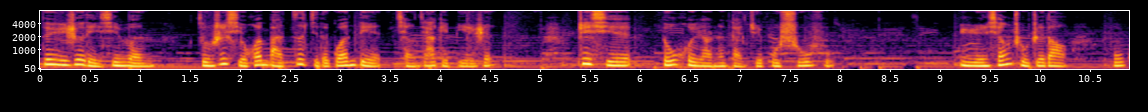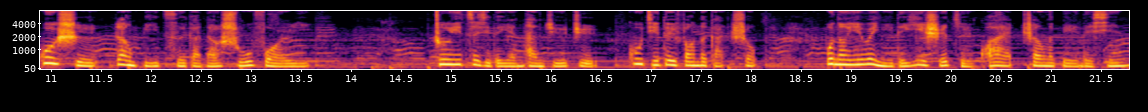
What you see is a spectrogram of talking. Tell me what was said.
对于热点新闻，总是喜欢把自己的观点强加给别人，这些都会让人感觉不舒服。与人相处之道，不过是让彼此感到舒服而已。注意自己的言谈举止，顾及对方的感受。不能因为你的一时嘴快伤了别人的心，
